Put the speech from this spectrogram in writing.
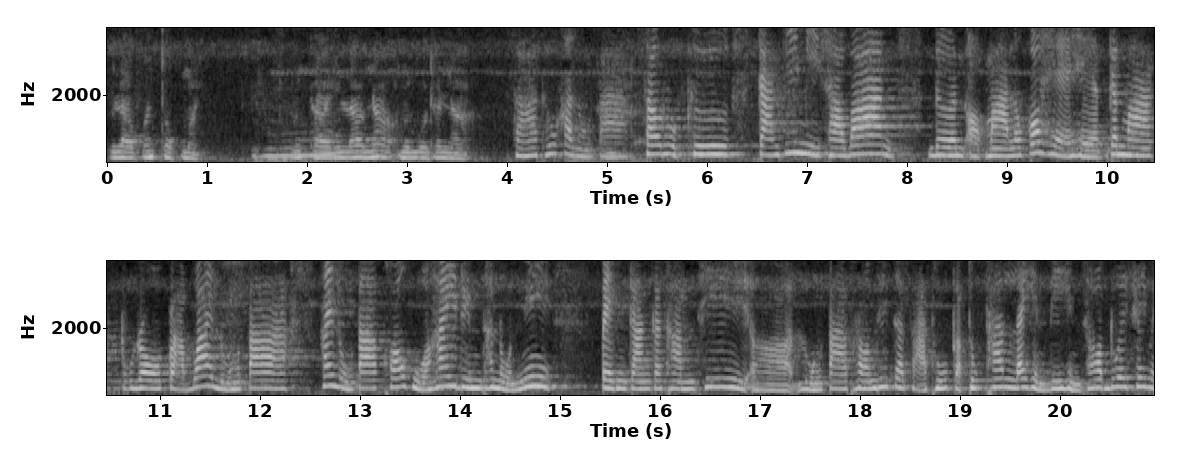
เวลาฝนตกใหม่หลวงตาเห็นแล้วน่าอนุโมทนาสาธุค่ะหลวงตา สรุปคือการที่มีชาวบ้านเดินออกมาแล้วก็แห่แหนกันมารอกราบไหว้หลวงตา ให้หลวงตาเคาะหัวให้ริมถนนนี่ เป็นการกระทำที่หลวงตาพร้อมที่จะสาธุกับทุกท่านและเห็นดีเห็นชอบด้วยใช่ไหม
